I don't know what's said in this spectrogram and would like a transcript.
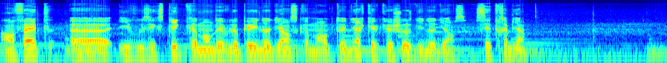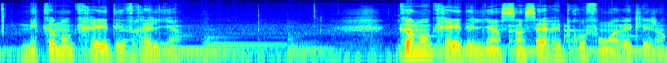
En fait, euh, ils vous expliquent comment développer une audience, comment obtenir quelque chose d'une audience. C'est très bien. Mais comment créer des vrais liens? Comment créer des liens sincères et profonds avec les gens?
